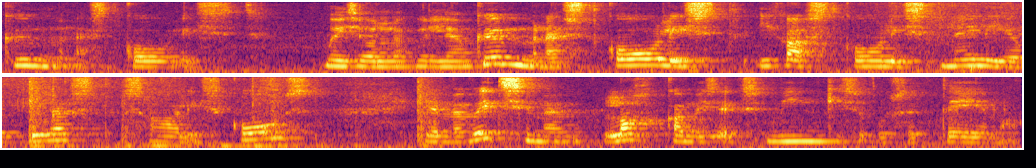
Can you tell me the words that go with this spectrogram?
kümnest koolist. võis olla küll jah. kümnest koolist, igast koolist neli õpilast saalis koos ja me võtsime lahkamiseks mingisuguse teema.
